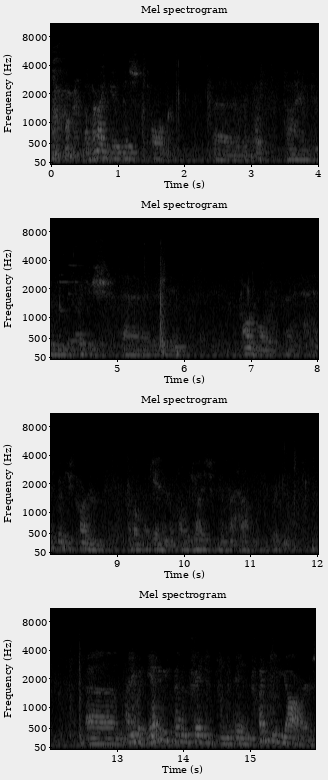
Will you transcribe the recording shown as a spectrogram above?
Now, when I gave this talk, uh, the first time to the British, uh, in Cornwall, uh, British colonel, got up again and apologized for my behalf of Britain. Um, anyway, the enemy penetrated to within twenty yards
